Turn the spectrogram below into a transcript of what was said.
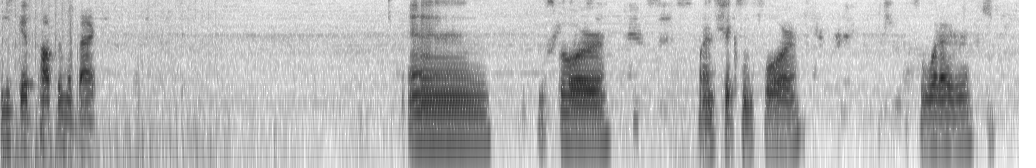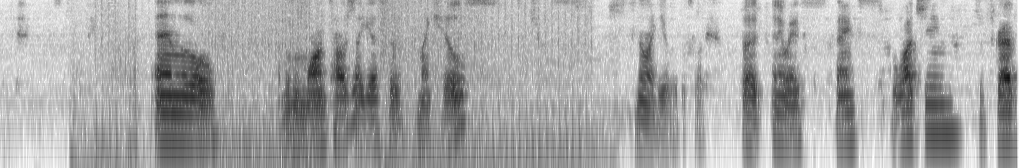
I just get popped in the back. And the score went six and four. So whatever. And a little, a little montage, I guess, of my kills. No idea what this was. But anyways, thanks for watching. Subscribe.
